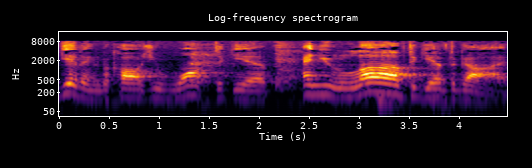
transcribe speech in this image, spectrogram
giving because you want to give and you love to give to God.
